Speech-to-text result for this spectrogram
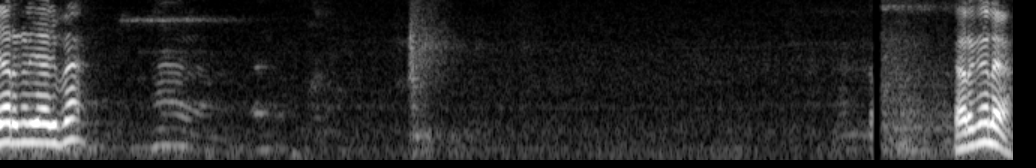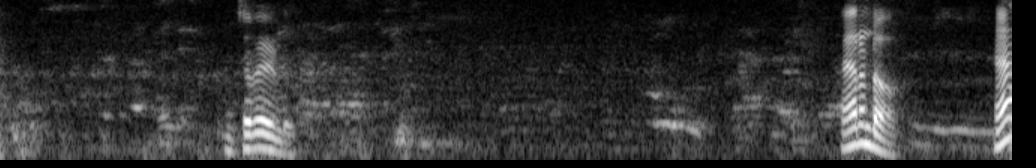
ഇറങ്ങി ചാരിപ്പേ ഇറങ്ങല്ലേ? ചെറിയുണ്ട്. വേറുണ്ടോ? ഏ?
